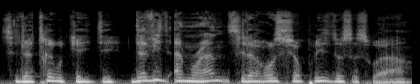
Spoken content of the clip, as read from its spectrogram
c'est de la très haute qualité. David Amran, c'est la rose surprise de ce soir.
